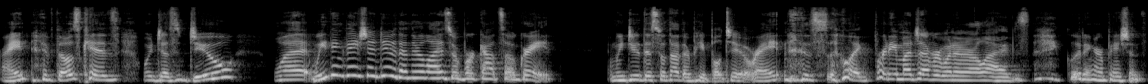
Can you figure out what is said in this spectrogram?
right? If those kids would just do what we think they should do, then their lives would work out so great. And we do this with other people too, right? Like pretty much everyone in our lives, including our patients.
